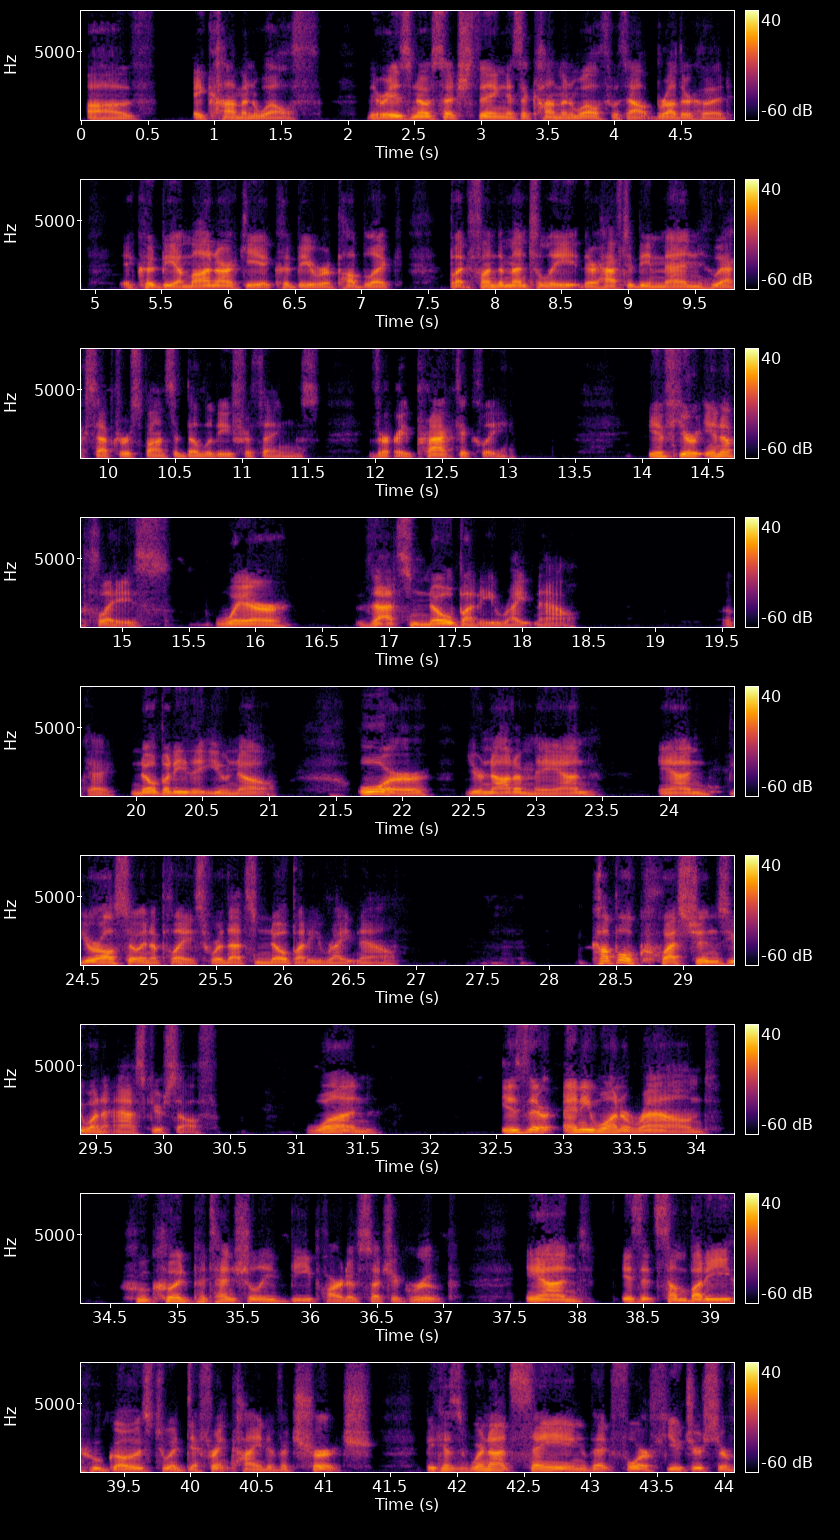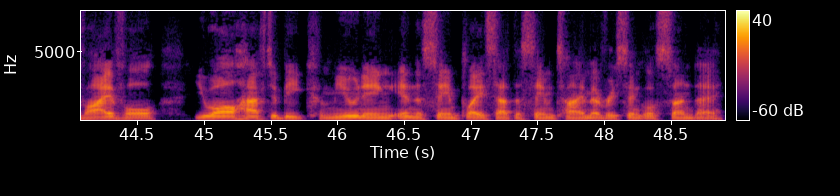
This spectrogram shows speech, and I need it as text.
of a commonwealth. There is no such thing as a commonwealth without brotherhood. It could be a monarchy, it could be a republic, but fundamentally, there have to be men who accept responsibility for things very practically if you're in a place where that's nobody right now, okay, nobody that you know, or you're not a man and you're also in a place where that's nobody right now. Couple questions you want to ask yourself. One, is there anyone around who could potentially be part of such a group? And is it somebody who goes to a different kind of a church? because we're not saying that for future survival you all have to be communing in the same place at the same time every single sunday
